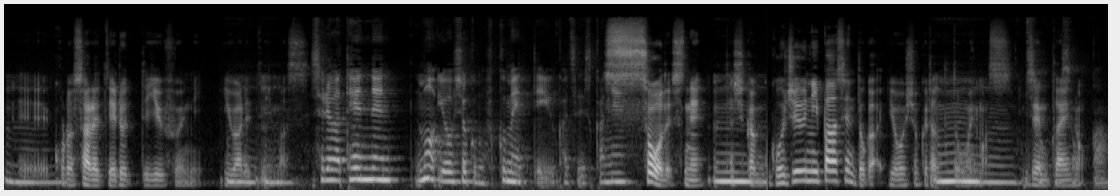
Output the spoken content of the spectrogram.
うん。えー殺されてるっていうふうに言われています。うんうんそれは天然も養殖も含めっていう数ですかね。そうですね、うん。確か52%が養殖だったと思います、うん。全体の。そうかそうか。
